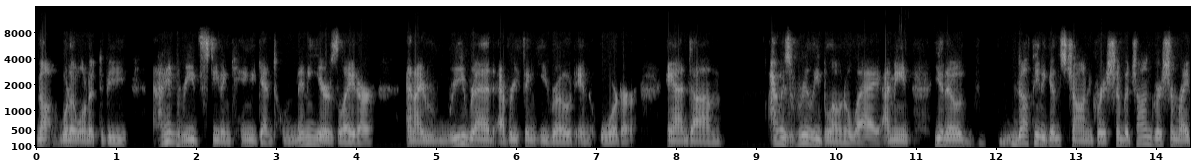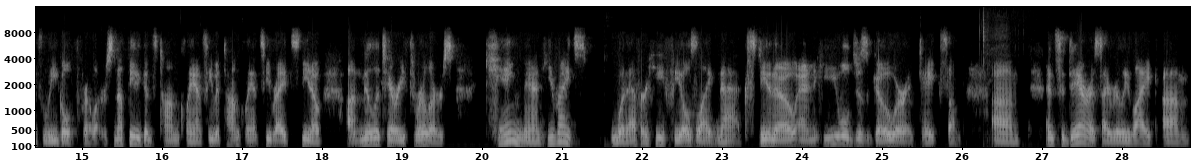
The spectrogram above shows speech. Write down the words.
not what i want it to be I didn't read Stephen King again until many years later, and I reread everything he wrote in order, and um, I was really blown away. I mean, you know, nothing against John Grisham, but John Grisham writes legal thrillers. Nothing against Tom Clancy, but Tom Clancy writes, you know, uh, military thrillers. King, man, he writes whatever he feels like next, you know, and he will just go where it takes him. Um, and Sedaris, I really like. Um,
